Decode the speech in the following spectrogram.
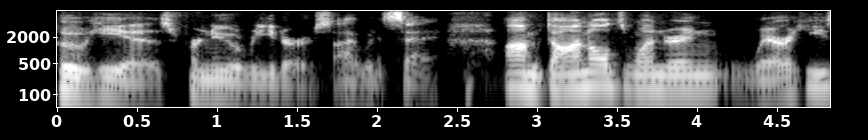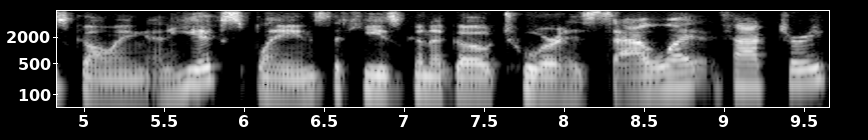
who he is for new readers, I would say. Um, Donald's wondering where he's going, and he explains that he's going to go tour his satellite factory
